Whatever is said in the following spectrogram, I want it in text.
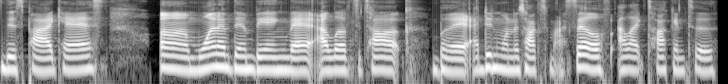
this podcast. Um, one of them being that I love to talk, but I didn't want to talk to myself. I like talking to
